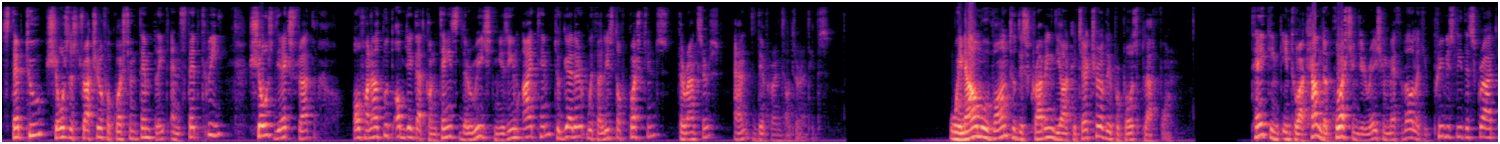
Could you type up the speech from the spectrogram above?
Step 2 shows the structure of a question template and step 3 shows the extract of an output object that contains the reached museum item together with a list of questions, their answers, and different alternatives. We now move on to describing the architecture of the proposed platform. Taking into account the question generation methodology previously described,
